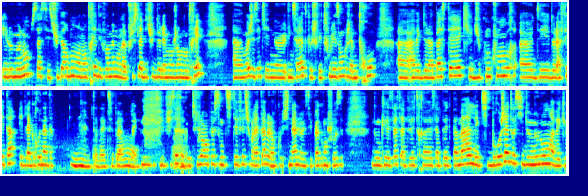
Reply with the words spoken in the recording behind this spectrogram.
et le melon, ça c'est super bon en entrée. Des fois même, on a plus l'habitude de les manger en entrée. moi, je sais qu'il y a une, une, salade que je fais tous les ans que j'aime trop, avec de la pastèque, du concombre, des, de la feta et de la grenade. Mmh, ça doit être super bon. Et puis ça, ça fait toujours un peu son petit effet sur la table, alors qu'au final, euh, c'est pas grand chose. Donc euh, ça, ça peut être, euh, ça peut être pas mal. Les petites brochettes aussi de melon avec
